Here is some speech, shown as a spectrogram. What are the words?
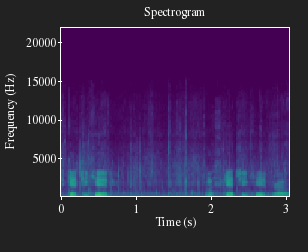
Sketchy kid. I'm a sketchy kid, bro.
